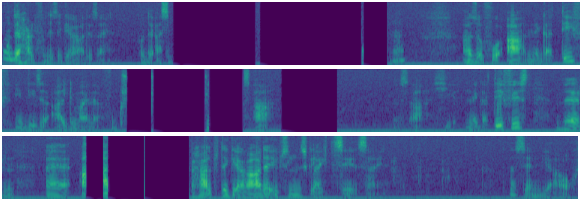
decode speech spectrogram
unterhalb von dieser Gerade sein, von der Asymptote. Ja? Also für a negativ in dieser allgemeinen Funktion, dass a, dass a hier negativ ist, werden äh, halb der Gerade y ist gleich c sein. Das sehen wir auch.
